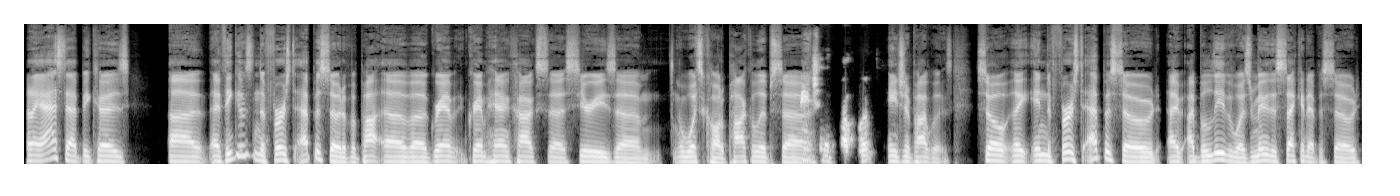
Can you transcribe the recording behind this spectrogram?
and I ask that because uh, I think it was in the first episode of a of uh, Graham Graham Hancock's uh, series. Um, what's called Apocalypse? Uh, Ancient Apocalypse. Ancient Apocalypse. So, like in the first episode, I, I believe it was, or maybe the second episode.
